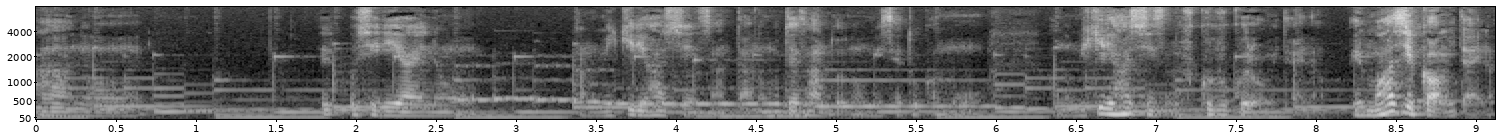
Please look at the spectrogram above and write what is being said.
あのお知り合いのあの見切り発信さんってあの表参道のお店とかもあの見切り発信さんの福袋みたいな。えマジか？みたいな。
